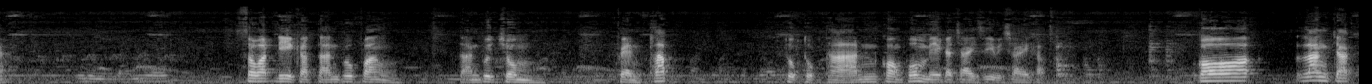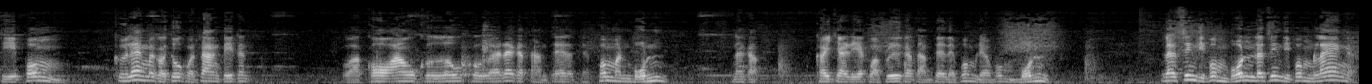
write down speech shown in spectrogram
ะสวัสดีกับท่านผู้ฟังท่านผู้ชม แฟนคลับ ทุกทุกๆฐานของผมเอกชัยศรีวิชัยครับ ก็หล่างจากที่มคือแรงไม่ก่อยทุกข์มาสร้างติดนั้นว่าคอเอาคือเอาคืออะไรก็ตามแต่แต่ผมมันบุญนะครับ ใครจะเรียกว่าพลื้ก็ตามแต่แต่ผมเรียกผมบุญและสิ่งที่ผมบุญและสิ่งที่ผมแรงอะ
